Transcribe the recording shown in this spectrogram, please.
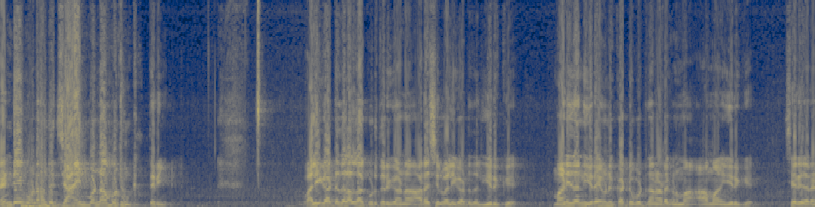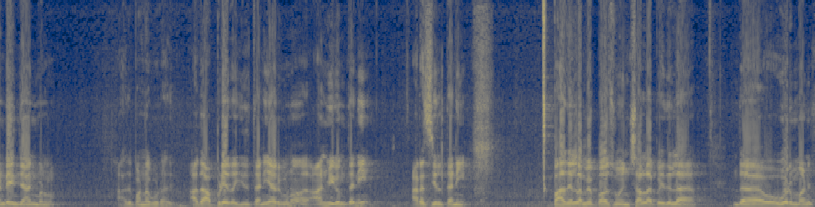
ரெண்டையும் கொண்டாந்து ஜாயின் பண்ணால் மட்டும் கத்துறீங்க. வழிகாட்டுதல் எல்லாம் கொடுத்துருக்கானா? அரசியல் வழிகாட்டுதல் இருக்கு. மனிதன் இறைவனுக்கு கட்டுப்பட்டு தான் நடக்கணுமா? ஆமாம் இருக்கு. சரி இது ரெண்டையும் ஜாயின் பண்ணலாம். அது பண்ணக்கூடாது. அது அப்படியே தான் இது தனியாக இருக்கணும் ஆன்மீகம் தனி அரசியல் தனி. இப்போ அது எல்லாமே பேசுவோம் இப்போ இதில் இந்த ஒவ்வொரு மனுஷ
